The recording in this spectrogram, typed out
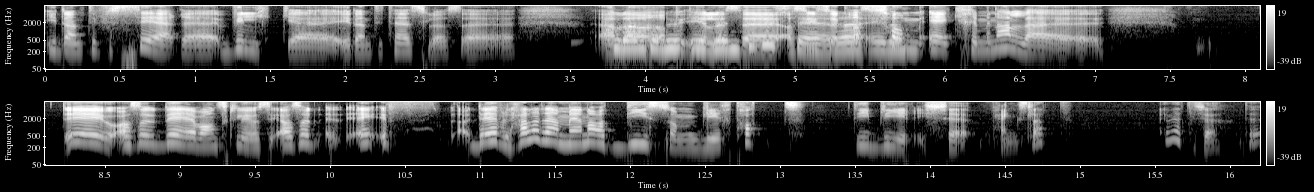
identifisere hvilke identitetsløse eller papirløse asylsøkere som er kriminelle. Det er jo altså, det er vanskelig å si. Altså, jeg- det er vel heller det jeg mener, at de som blir tatt, de blir ikke fengslet. Jeg vet ikke. Det,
